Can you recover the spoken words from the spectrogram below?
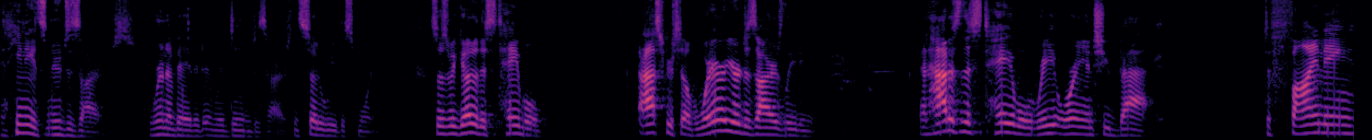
And he needs new desires, renovated and redeemed desires. And so do we this morning. So as we go to this table, ask yourself where are your desires leading you? And how does this table reorient you back to finding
